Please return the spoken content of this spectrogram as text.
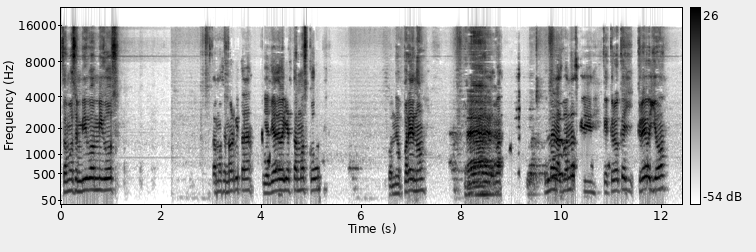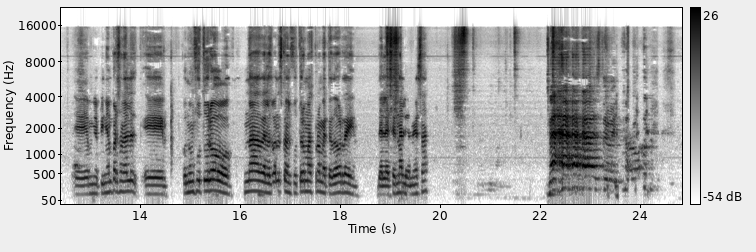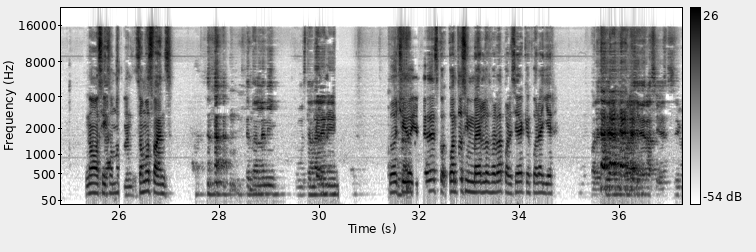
Estamos en vivo, amigos. Estamos en órbita y el día de hoy estamos con, con Neopreno. Eh, una de las bandas que, creo que creo yo, eh, en mi opinión personal, eh, con un futuro, una de las bandas con el futuro más prometedor de, la escena leonesa. Este no, sí, somos fans. Somos fans. ¿Qué tal, Lenny? ¿Cómo están? Todo chido. ¿Y ustedes cuántos sin verlos, verdad? Pareciera que fuera ayer. Pareciera que fuera ayer, así es. Sí,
